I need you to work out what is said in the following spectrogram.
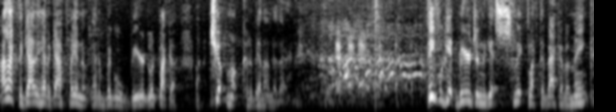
I like the guy that had a guy playing, that had a big old beard, looked like a, a chipmunk could have been under there. People get beards and they get slick like the back of a mink.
